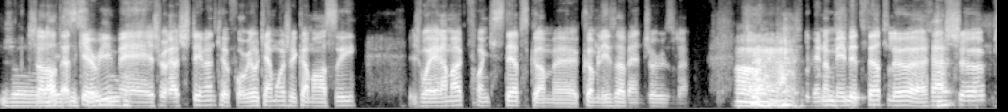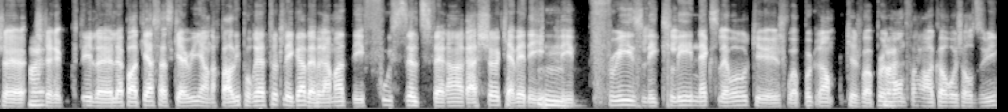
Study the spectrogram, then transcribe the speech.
genre, Shout-out à Scary, ça, mais je veux rajouter, man, que for real, quand moi j'ai commencé, je voyais vraiment que Frankie Steps comme, euh, comme les Avengers. Là. Ah, ouais. Je vais les nommer vite fait, là, euh, Racha, je, Ouais. j'ai écouté le, le podcast à Scary, on en a reparlé. Pour vrai, tous les gars avaient vraiment des fous styles différents. Racha qui avait des, Mm. les freeze, les clés next level que je vois pas grand, que je vois peu de monde faire encore aujourd'hui.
